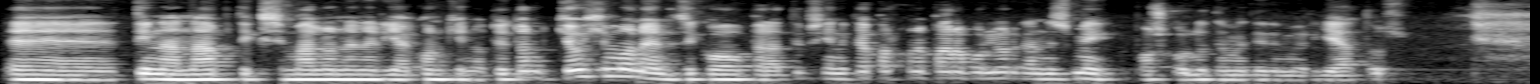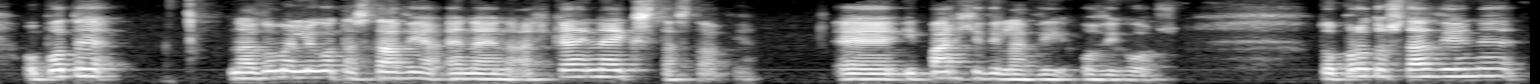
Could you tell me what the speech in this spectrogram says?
ε, την ανάπτυξη μάλλον ενεργειακών κοινοτήτων και όχι μόνο energy cooperatives, γενικά υπάρχουν πάρα πολλοί οργανισμοί που ασχολούνται με τη δημιουργία τους. Οπότε, να δούμε λίγο τα στάδια ένα-ένα. Αρχικά είναι έξι τα στάδια. Ε, υπάρχει δηλαδή οδηγός. Το πρώτο στάδιο είναι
